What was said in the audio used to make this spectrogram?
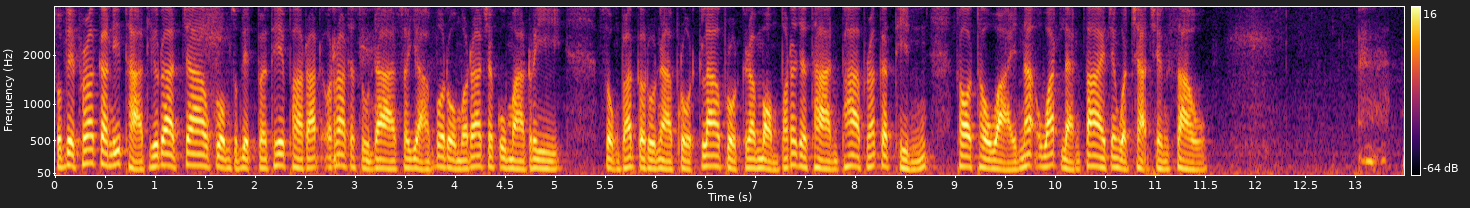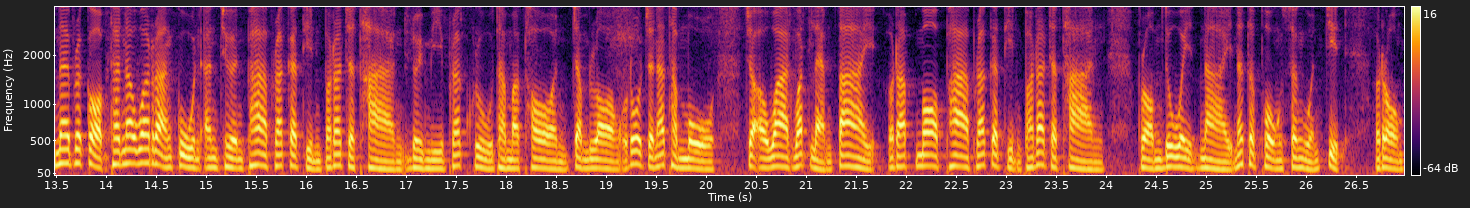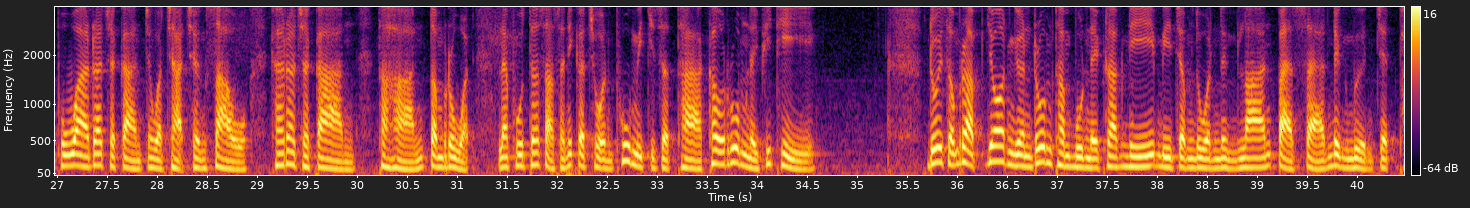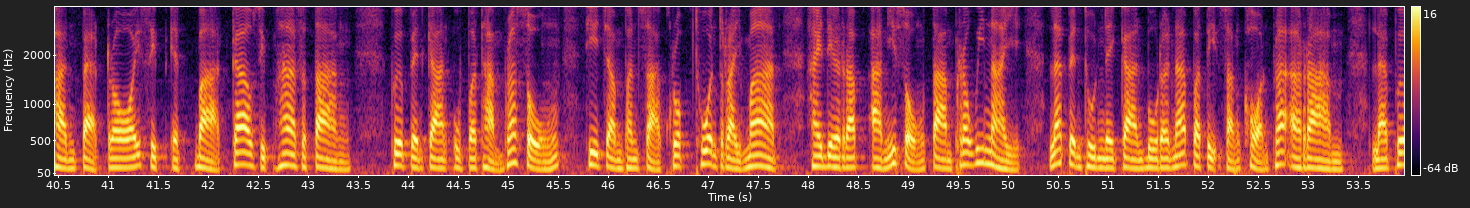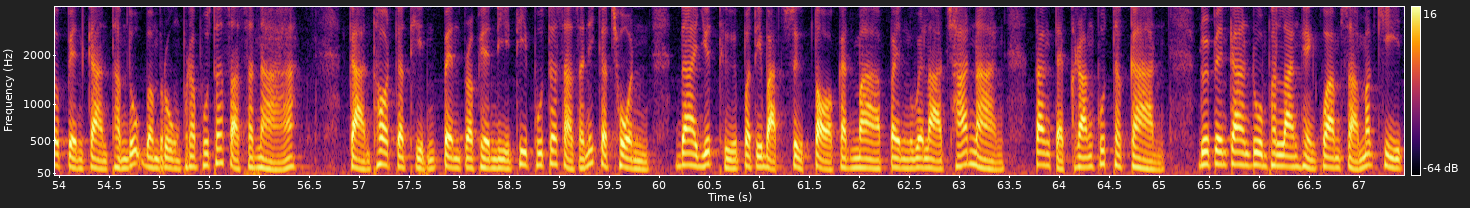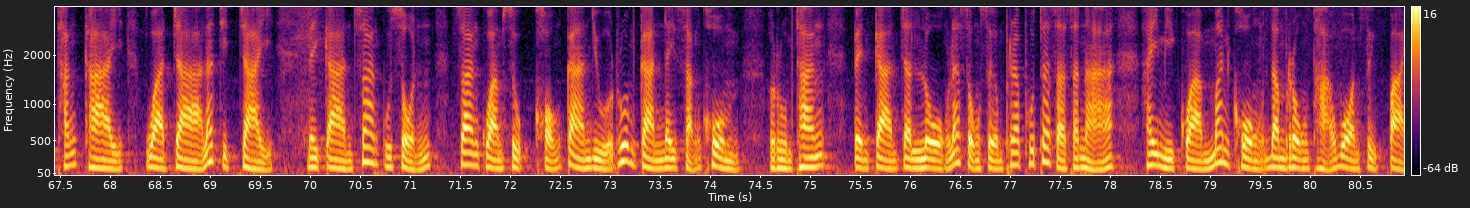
สมเด็จพระกนิษฐาธิราชเจ้ากรมสมเด็จพระเทพรัตนราชสุดาสยามบรมราชกุมารีทรงพระกรุณาโปรดเกล้าโปรดกระหม่อมพระราชทานผ้าพระกฐิน ทอดถวายณวัดแหลมใต้จังหวัดฉะเชิงเทรา นายประกอบธนวรางกูลอัญเชิญผ้าพระกฐินพระราชทาน โดยมีพระครูธรรมทรจำลองโรจนธรรมโม เจ้าอาวาสวัดแหลมใต้ รับมอบผ้าพระกฐินพระราชทาน พร้อมด้วยนายนัทพงศ์สงวนจิต รองผู้ว่าราชการจังหวัดฉะเชิงเซาข้าราชการ ทหารตำรวจ และพุทธศาสนิกชนผู้มีจิตศรัทธาเข้าร่วมในพิธี โดยสำหรับยอดเงินร่วมทำบุญในครั้งนี้มีจำนวน 1 8 1 7 8 1 1 บาท 95 สตางค์เพื่อเป็นการอุปถัมภ์พระสงฆ์ที่จำพรรษาครบถ้วนไตรมาสให้ได้รับอานิสงส์ตามพระวินัย และเป็นทุนในการบูรณะปฏิสังขรณ์พระอาราม และเพื่อเป็นการทำนุบำรุงพระพุทธศาสนา การทอดกระถินเป็นประเพณีที่พุทธศาสนิกชน ได้ยึดถือปฏิบัติสืบต่อกันมาเป็นเวลาช้านาน ตั้งแต่ครั้งพุทธกาล โดยเป็นการรวมพลังแห่งความสามัคคีทั้งกาย วาจาและจิตใจ ในการสร้างกุศล สร้างความสุขของการอยู่ร่วมกันในสังคม รวมทั้งเป็นการจันโลงและส่งเสริมพระพุทธศาสนา ให้มีความมั่นคงดำรงถาวรสืบไป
